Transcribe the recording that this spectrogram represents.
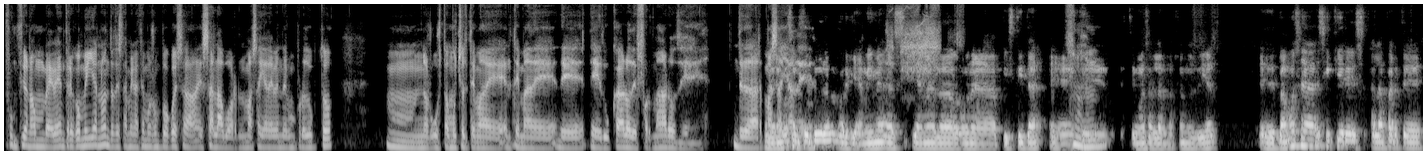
funciona un bebé, entre comillas, ¿no? Entonces también hacemos un poco esa, esa labor, más allá de vender un producto, Mm, nos gusta mucho el tema de, el tema de, educar o de formar o de, dar más allá de... futuro porque a mí me has, ya me has dado alguna pistita eh, que estuvimos hablando hace unos días. Eh, vamos a, si quieres, a la parte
